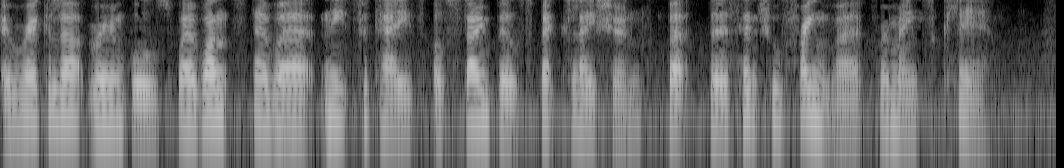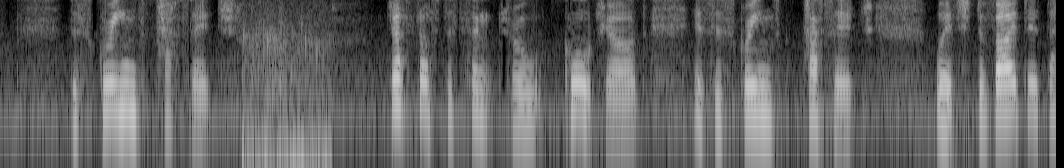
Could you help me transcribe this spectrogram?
irregular room walls where once there were neat facades of stone-built speculation, but the essential framework remains clear. The screen's passage. Just off the central courtyard is the screen's passage which divided the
